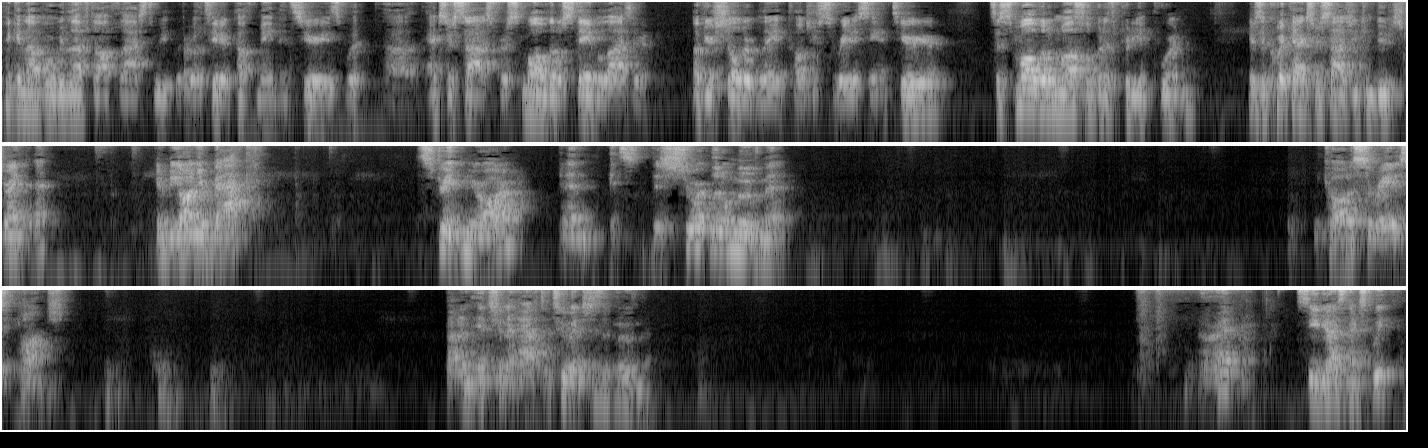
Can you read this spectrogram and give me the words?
picking up where we left off last week with a rotator cuff maintenance series with uh, exercise for a small little stabilizer of your shoulder blade called your serratus anterior. It's a small little muscle, but it's pretty important. Here's a quick exercise you can do to strengthen it. You're to be on your back, straighten your arm, and then it's this short little movement. We call it a serratus punch. About an inch and a half to two inches of movement. All right. See you guys next week.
